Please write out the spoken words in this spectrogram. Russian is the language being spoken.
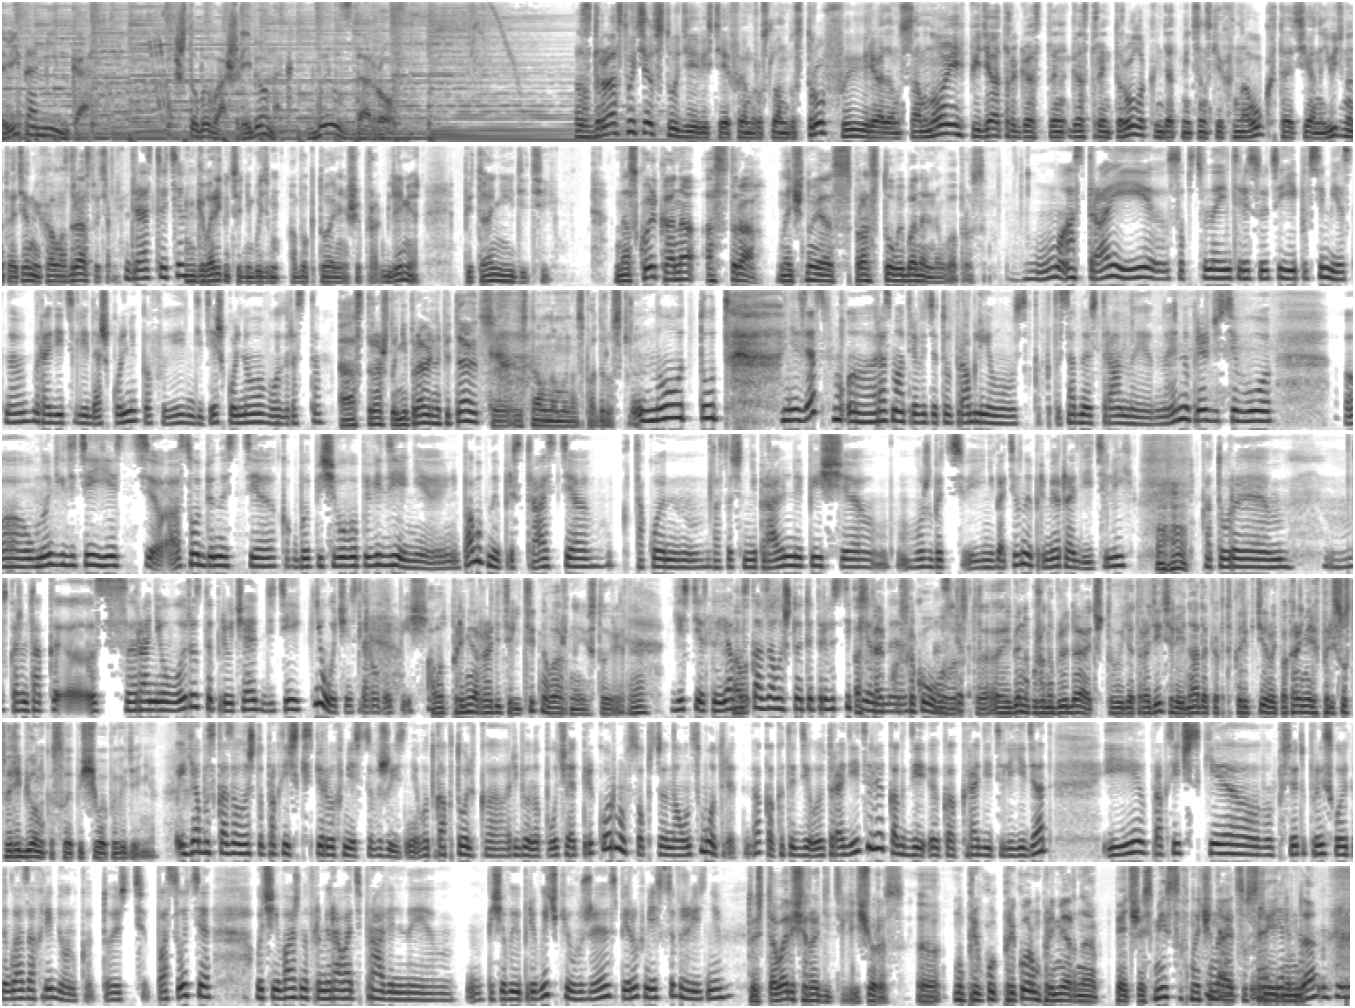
Витаминка. Чтобы ваш ребенок был здоров. Здравствуйте, в студии Вести ФМ Руслан Быстров и рядом со мной педиатр-гастроэнтеролог, кандидат медицинских наук Татьяна Юдина. Татьяна Михайловна, здравствуйте. Здравствуйте. Говорить мы сегодня будем об актуальнейшей проблеме питания детей. Насколько она остра? Начну я с простого и банального вопроса. Ну, остра и, собственно, интересуется ей повсеместно родителей дошкольников и детей школьного возраста. А остра что, неправильно питаются в основном у нас подростки? Ну, тут нельзя э, рассматривать эту проблему как-то с одной стороны. Наверное, прежде всего, у многих детей есть особенности как бы, пищевого поведения, пагубные пристрастия к такой достаточно неправильной пище, может быть, и негативный пример родителей, угу. которые скажем так, э, с раннего возраста приучают детей к не очень здоровой пище. А вот пример родителей действительно важная история, да? Естественно, я а бы сказала, что это первостепенное. А с, какого аспект. возраста ребенок уже наблюдает, что едят родители, и надо как-то корректировать, по крайней мере, в присутствии ребенка свое пищевое поведение? Я бы сказала, что практически с первых месяцев жизни. Вот как только ребенок получает прикорм, собственно, он смотрит, да, как это делают родители, как, де... Э, как родители едят, и практически все это происходит на глазах ребенка. То есть, по сути, очень важно формировать правильные пищевые привычки уже с первых месяцев жизни. То есть, товарищи родители, еще раз, э, ну, прикорм примерно 5-6 месяцев начинается да, в среднем, да? Угу.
